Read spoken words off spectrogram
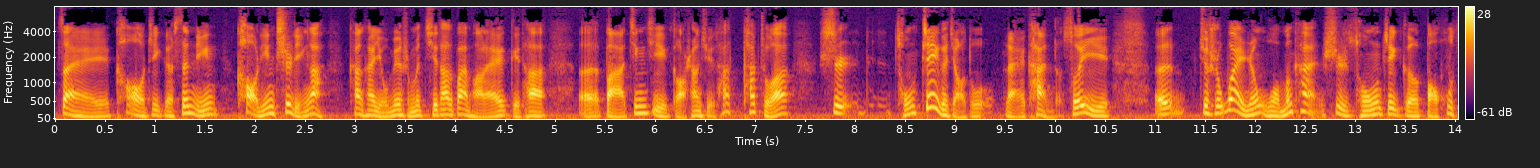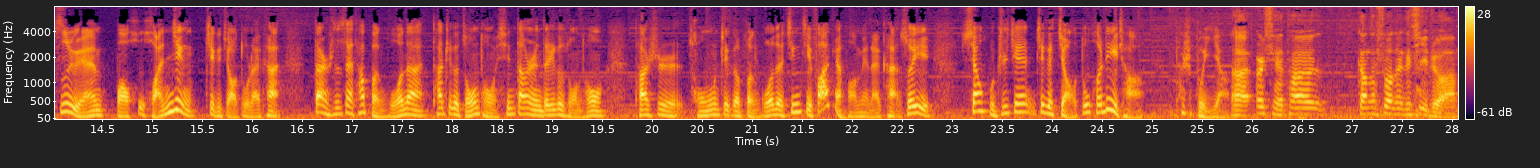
再靠这个森林靠林吃林啊，看看有没有什么其他的办法来给他呃把经济搞上去。他他主要是从这个角度来看的，所以呃就是外人我们看是从这个保护资源、保护环境这个角度来看，但是在他本国呢，他这个总统新担任的这个总统，他是从这个本国的经济发展方面来看，所以相互之间这个角度和立场它是不一样的。呃，而且他。刚才说那个记者啊，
